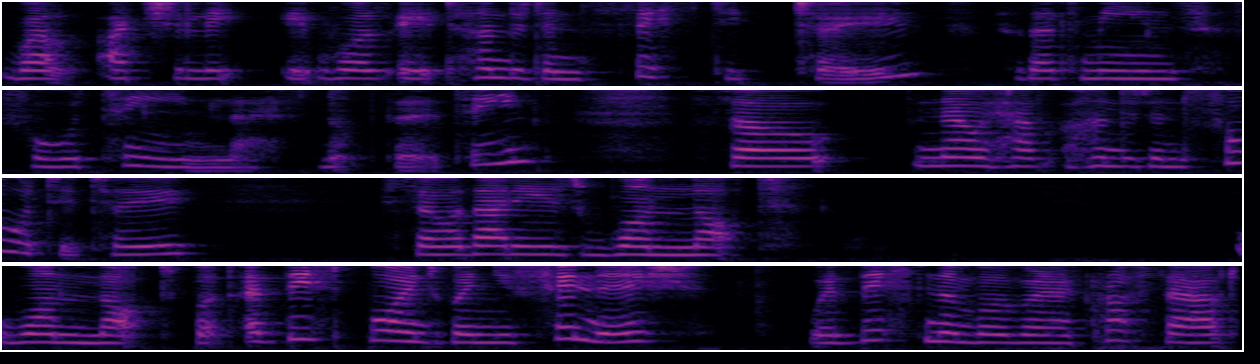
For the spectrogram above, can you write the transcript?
well actually it was 852 so that means 14 left not 13 so now we have 142 so that is one lot. One lot but at this point when you finish with this number where I crossed out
